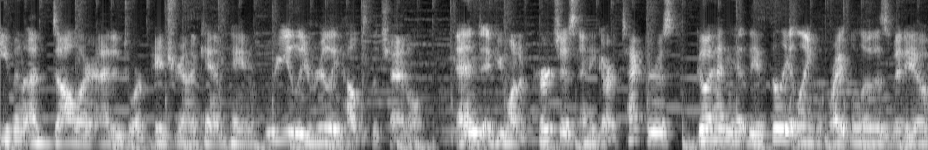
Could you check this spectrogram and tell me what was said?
even a dollar added to our Patreon campaign really, really helps the channel. And if you want to purchase any Ghar Tectorists, go ahead and hit the affiliate link right below this video.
